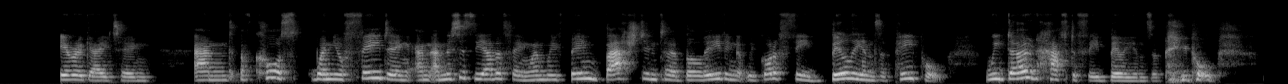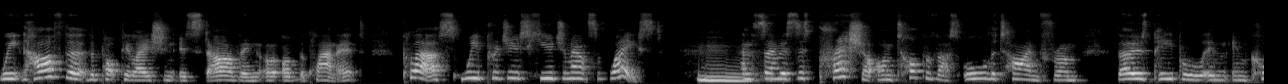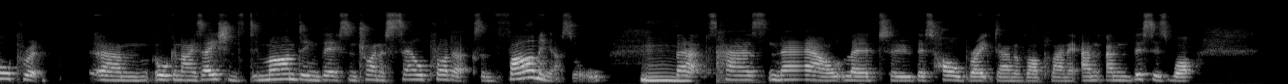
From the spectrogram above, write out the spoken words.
irrigating and of course when you're feeding and, and this is the other thing when we've been bashed into believing that we've got to feed billions of people we don't have to feed billions of people we half the, the population is starving of, of the planet plus we produce huge amounts of waste mm. and so there's this pressure on top of us all the time from those people in, in corporate um, organizations demanding this and trying to sell products and farming us all mm. that has now led to this whole breakdown of our planet and and this is what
